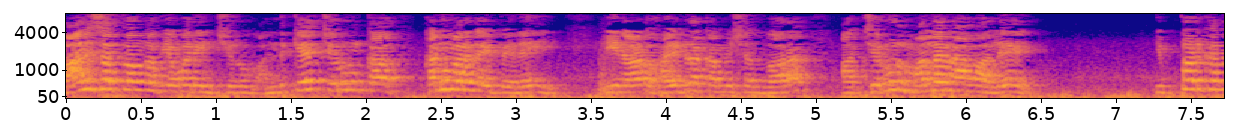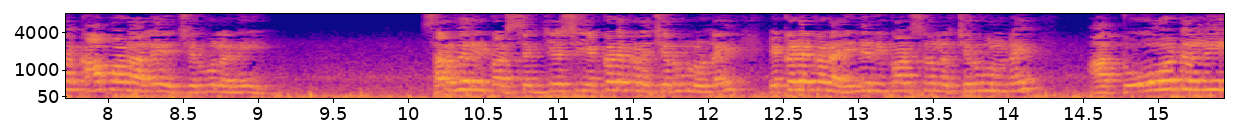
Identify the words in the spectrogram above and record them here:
బానిసత్వంగా వ్యవహరించారు అందుకే చెరువులు కనుమరుగైపోయినాయి. ఈనాడు హైడ్రా కమిషన్ ద్వారా ఆ చెరువులు మళ్ళా రావాలి. ఇప్పటికైనా కాపాడాలి చెరువులని. సర్వే రికార్డ్స్ చెక్ చేసి ఎక్కడెక్కడ చెరువులు ఉన్నాయి ఎక్కడెక్కడ ఎన్ని రికార్డ్స్ చెరువులు ఉన్నాయి ఆ టోటల్లీ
